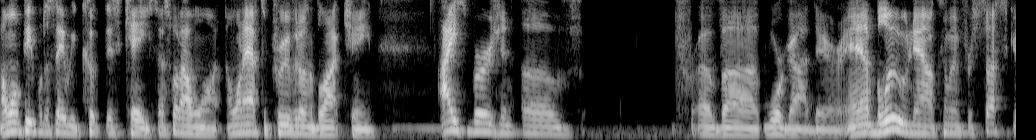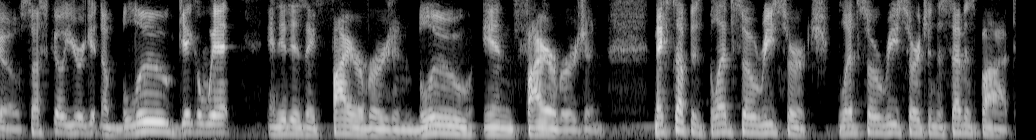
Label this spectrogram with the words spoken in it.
I want people to say we cooked this case. That's what I want. I want to have to prove it on the blockchain. Ice version of of uh, War God there, and a blue now coming for Susco. Susco, you're getting a blue gigawit, and it is a fire version. Blue in fire version. Next up is Bledsoe Research. Bledsoe Research in the seven spot.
